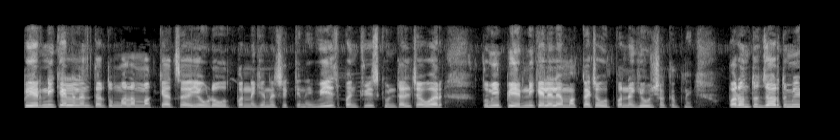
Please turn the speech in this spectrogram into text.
पेरणी केल्यानंतर तुम्हाला मक्याचं एवढं उत्पन्न घेणं शक्य नाही. वीस पंचवीस क्विंटलच्या वर तुम्ही पेरणी केलेल्या मक्याचे उत्पन्न घेऊ शकत नाही. परंतु जर तुम्ही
